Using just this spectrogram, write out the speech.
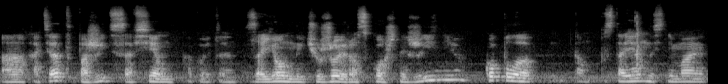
а хотят пожить совсем какой-то заемной, чужой, роскошной жизнью. Коппола там постоянно снимает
